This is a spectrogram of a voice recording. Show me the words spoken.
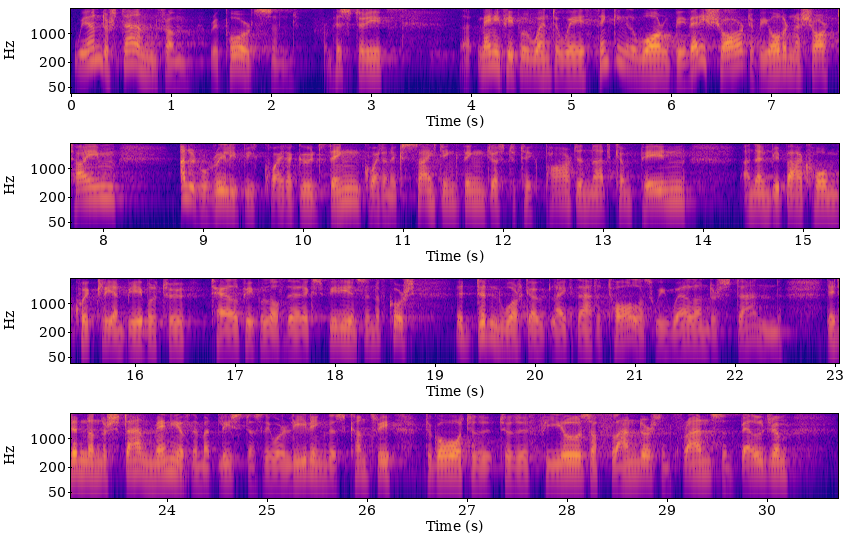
we understand from reports and from history that many people went away thinking the war would be very short, it would be over in a short time, and it would really be quite a good thing, quite an exciting thing just to take part in that campaign and then be back home quickly and be able to tell people of their experience. And of course, it didn't work out like that at all, as we well understand. They didn't understand, many of them at least, as they were leaving this country to go to the, to the fields of Flanders and France and Belgium,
